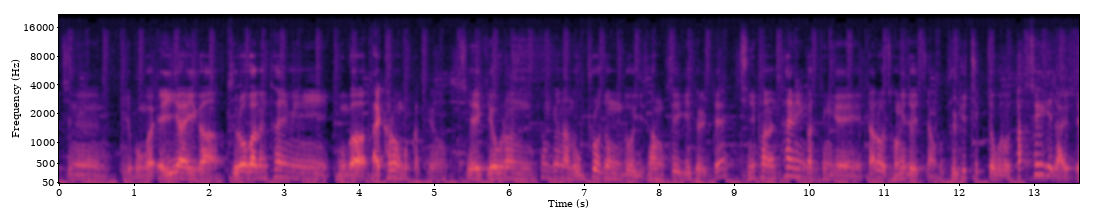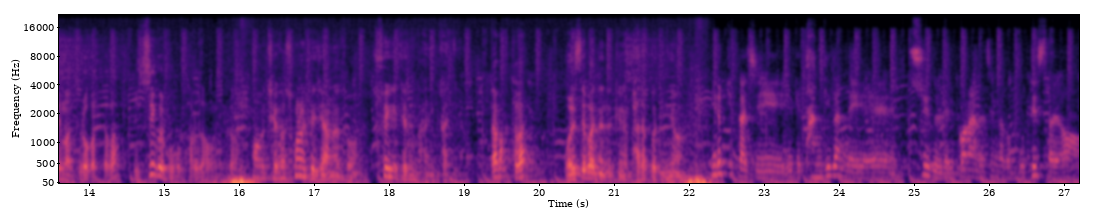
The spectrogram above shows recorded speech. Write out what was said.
엄리치는 이게 뭔가 AI가 들어가는 타이밍이 뭔가 날카로운 것 같아요. 제 기억으로는 평균 한 5% 정도 이상 수익이 될 때 진입하는 타이밍 같은 게 따로 정해져 있지 않고 불규칙적으로 딱 수익이 날 때만 들어갔다가 이 수익을 보고 바로 나오니까 어, 제가 손을 대지 않아도 수익이 계속 나니까요. 따박따박 월세 받는 느낌을 받았거든요. 이렇게까지 이렇게 단기간 내에 수익을 낼 거라는 생각을 못 했어요.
